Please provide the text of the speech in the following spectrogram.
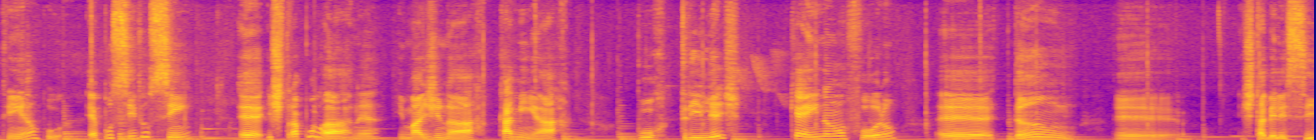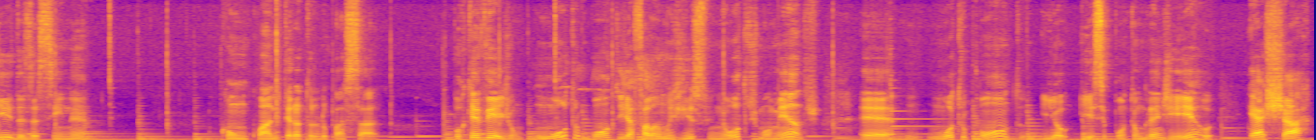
tempo, é possível sim é, extrapolar, né? imaginar, caminhar por trilhas que ainda não foram é, tão é, estabelecidas assim, né? Com, com a literatura do passado. Porque vejam, um outro ponto, já falamos disso em outros momentos, é, um outro ponto, e, eu, e esse ponto é um grande erro, é achar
